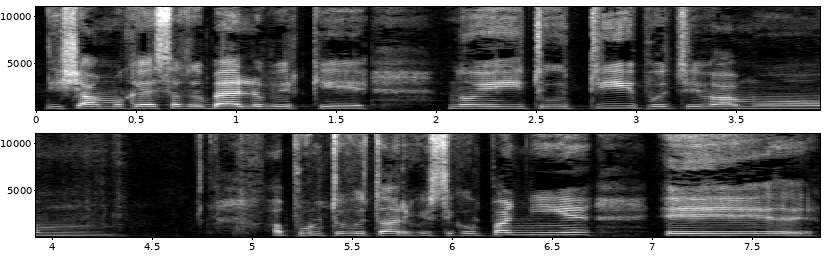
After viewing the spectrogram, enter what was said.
diciamo che è stato bello perché noi tutti potevamo mm, appunto votare queste compagnie e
